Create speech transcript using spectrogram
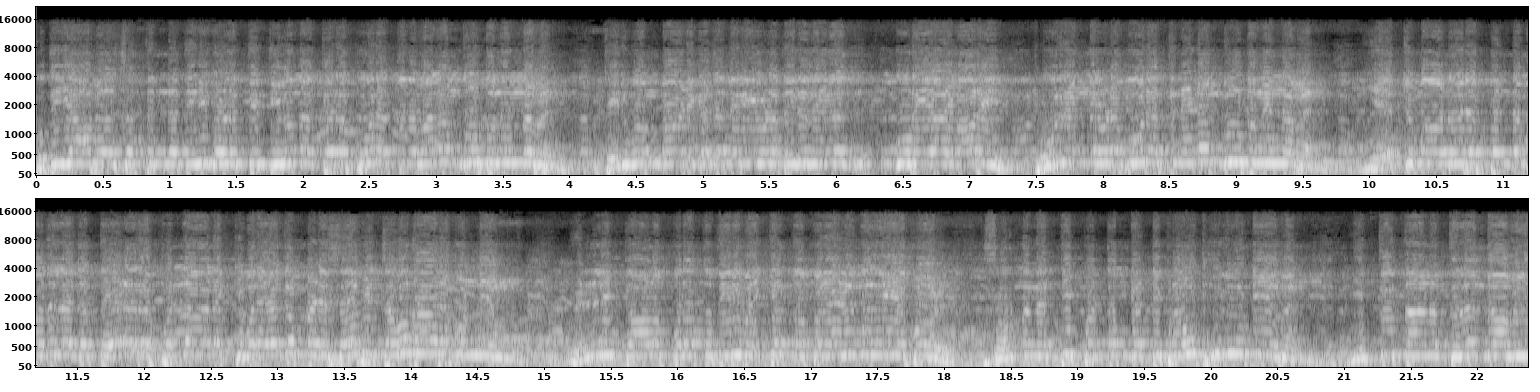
പുതിയ ആവേശത്തിന്റെ തിരികൊളുത്തി തിരുനക്കര പൂരത്തിന് വലം കൂട്ടു നിന്നവൻ തിരുവമ്പാടി ഗജനിരിയുടെ തിരുനിലകുറിയായി മാറി പൂരങ്ങളുടെ പൂരത്തിന് ഇടം കൂട്ടു നിന്നവൻ ഏറ്റുമാനൂരപ്പന്റെ മതിലകത്ത് ഏഴര പൊന്നാനയ്ക്ക് വരെ അകമ്പടി സേവിച്ച അവതാര പുണ്യം വെള്ളിക്കാളപ്പുറത്ത് തിരുവൈക്കത്തപ്പൻ സ്വർണ നെറ്റിപ്പട്ടം കെട്ടി പ്രൗഢി കൂട്ടിയവൻ ഇത്തിത്താന തിലങ്കാവിൽ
